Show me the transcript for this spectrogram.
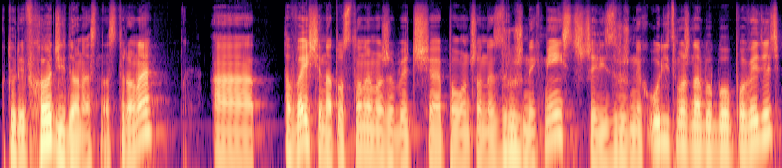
który wchodzi do nas na stronę, a to wejście na tą stronę może być połączone z różnych miejsc, czyli z różnych ulic, można by było powiedzieć,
